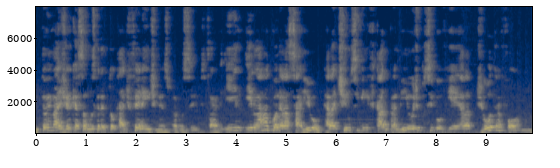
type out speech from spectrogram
Então eu imagino que essa música deve tocar diferente mesmo para vocês, sabe? E, e lá, quando ela saiu, ela tinha um significado para mim. Hoje eu consigo ouvir ela de outra forma.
